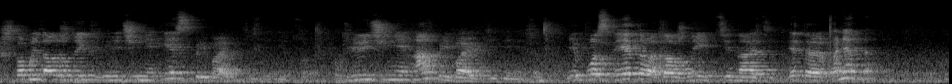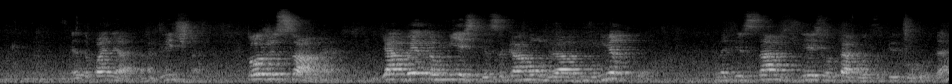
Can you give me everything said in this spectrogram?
что мы должны к величине s прибавить единицу, к величине a прибавить единицу, и после этого должны идти на 1. Это понятно? Это понятно, отлично. То же самое. Я в этом месте сэкономлю одну метку, написав здесь вот так вот запятую, да?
